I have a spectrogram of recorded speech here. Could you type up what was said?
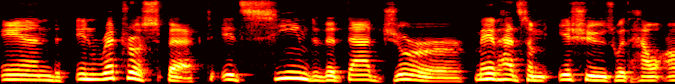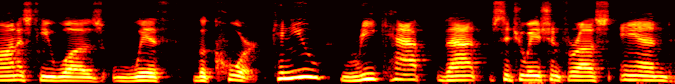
And in retrospect, it seemed that that juror may have had some issues with how honest he was with the court. Can you recap that situation for us and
